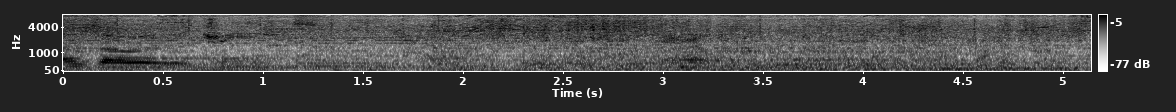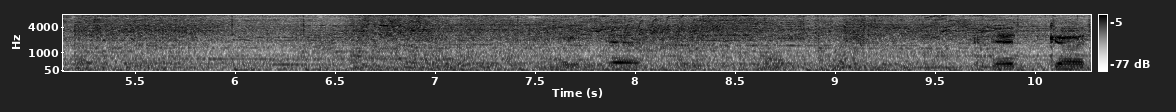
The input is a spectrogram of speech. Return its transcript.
Your of the chains. It. We did. We did good.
